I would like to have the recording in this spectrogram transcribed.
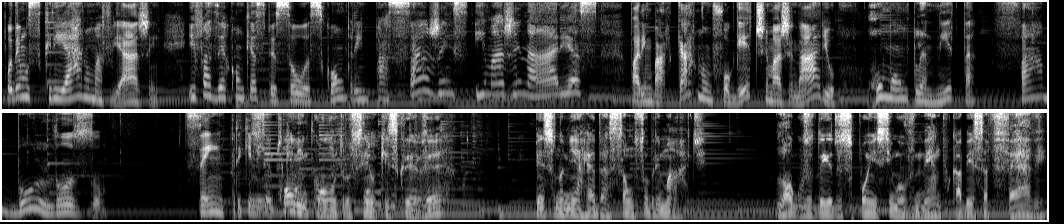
Podemos criar uma viagem e fazer com que as pessoas comprem passagens imaginárias para embarcar num foguete imaginário rumo a um planeta fabuloso. Sempre que me Sempre encontro, que me encontro sem o que escrever, penso na minha redação sobre Marte. Logo os dedos põem-se em movimento, a cabeça ferve,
